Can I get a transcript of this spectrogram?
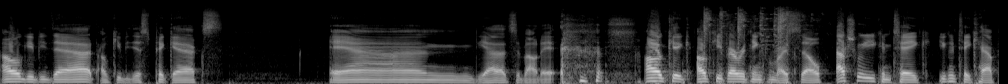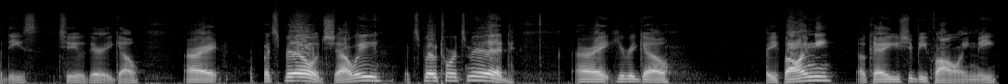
I'll give you that. I'll give you this pickaxe. And yeah, that's about it. I'll keep I'll keep everything for myself. Actually, you can take you can take half of these too. There you go. All right, let's build, shall we? Let's build towards mid. All right, here we go. Are you following me? Okay, you should be following me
